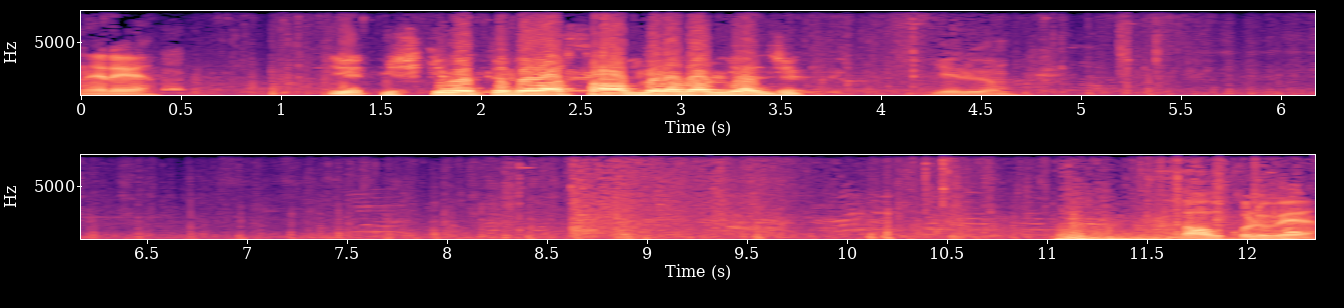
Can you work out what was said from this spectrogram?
Nereye? 72 metrede var sağımdan adam gelecek. Geliyorum. Dal kulübeye.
